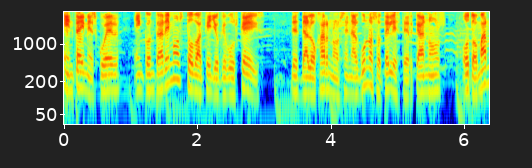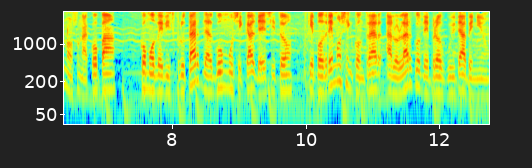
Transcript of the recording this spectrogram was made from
En Times Square encontraremos todo aquello que busquéis, desde alojarnos en algunos hoteles cercanos o tomarnos una copa, como de disfrutar de algún musical de éxito que podremos encontrar a lo largo de Broadway Avenue.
